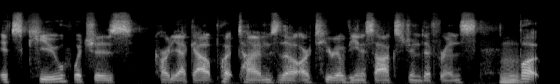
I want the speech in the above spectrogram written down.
it's Q, which is cardiac output times the arterial venous oxygen difference. Mm. But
